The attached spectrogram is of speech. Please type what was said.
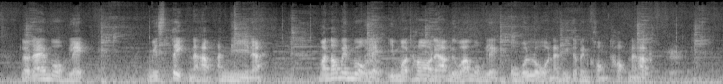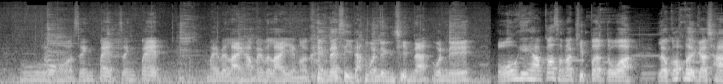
ๆ เราได้หมวกเหล็กมิสติกนะครับ อันนี้นะ มันต้องเป็นหมวกเหล็กอิมมอร์ทัลนะครับ หรือว่าหมวกเหล็กโอเวอร์โหลดนะ ถึงจะเป็นของท็อปนะครับ โอ้เซ็งเป็ดเซ็งเป็ด ไม่เป็นไรครับ ไม่เป็นไร อย่างน้อยก็ยังได้สีดำมาหนึ่งชิ้นนะ วันนี้ โอเคครับ ก็สำหรับคลิปเปิดตัว แล้วก็เปิดกาชา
